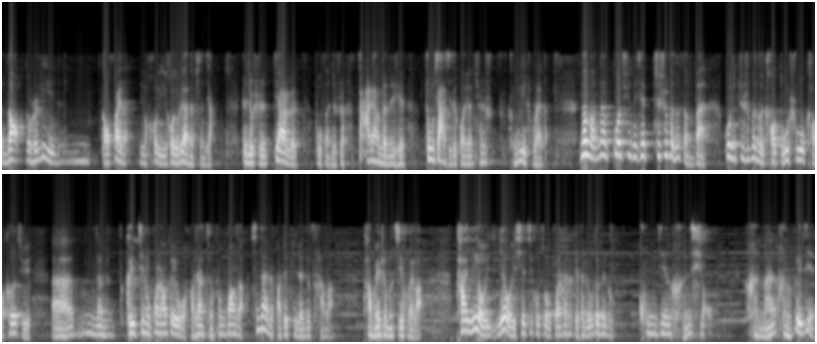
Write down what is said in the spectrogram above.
很糟，都是利搞坏的。以后以后有这样的评价，这就是第二个部分，就是大量的那些中下级的官员全是从吏出来的。那么，那过去那些知识分子怎么办？过去知识分子靠读书、考科举，呃，那可以进入官僚队伍，好像挺风光的。现在的话，这批人就惨了，他没什么机会了。他也有也有一些机会做官，但是给他留的那个空间很小，很难，很费劲。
